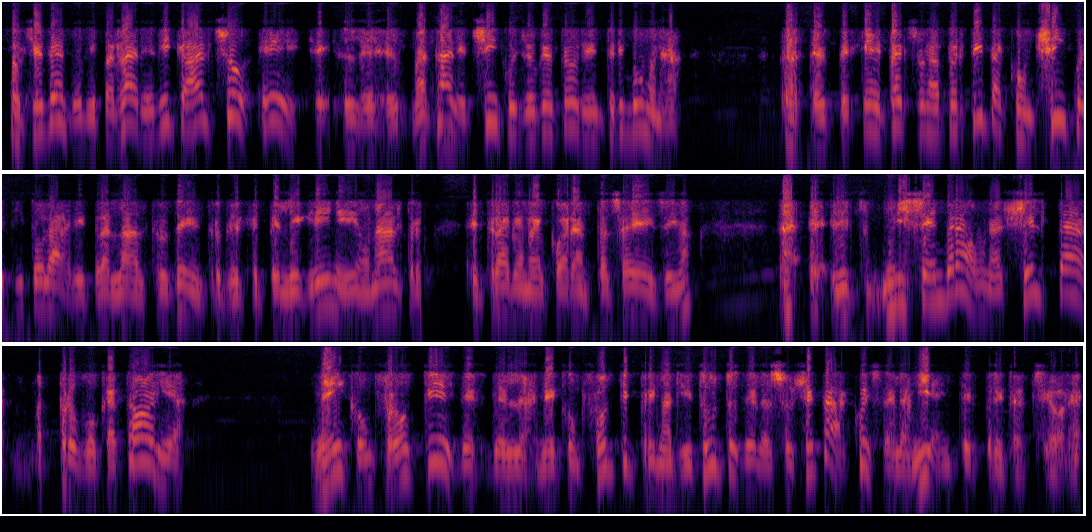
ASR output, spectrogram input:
Sto chiedendo di parlare di calcio e, e le, mandare cinque giocatori in tribuna eh, eh, perché hai perso una partita con cinque titolari tra l'altro dentro perché Pellegrini e un altro entrarono al 46esimo eh, eh, mi sembra una scelta provocatoria nei confronti, del, del, nei confronti prima di tutto della società. Questa è la mia interpretazione,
